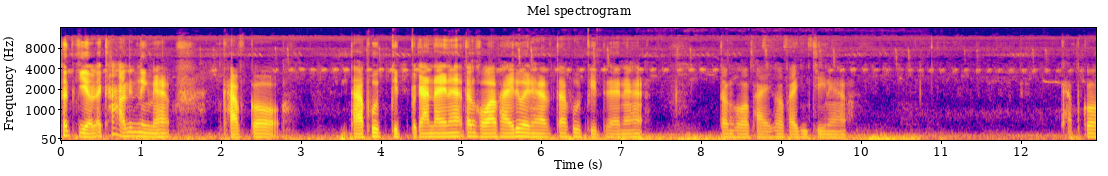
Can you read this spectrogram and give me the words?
ทดเกี่ยวและข้าวนิดนึงนะครับ ครับก็ถ้าพูดผิดประการใดนะฮะต้องขออภัยด้วยนะครับ ถ้าพูดผิดอะไรนะฮะต้องขออภัยขออภัยจริงๆนะครับ ครับก็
